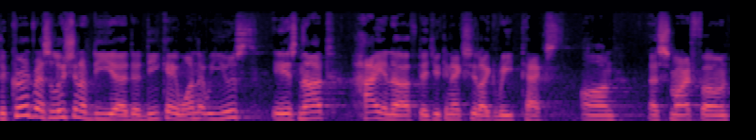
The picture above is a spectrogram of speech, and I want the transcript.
The current resolution of the, uh, the DK1 that we used is not high enough that you can actually like read text on a smartphone.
